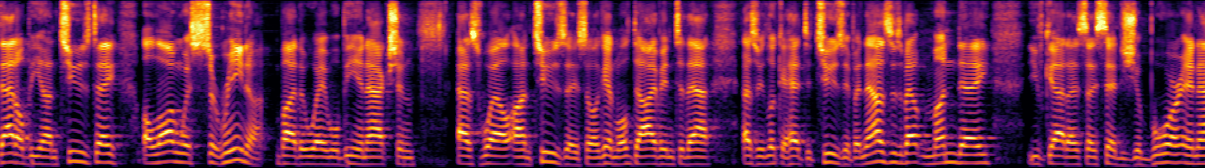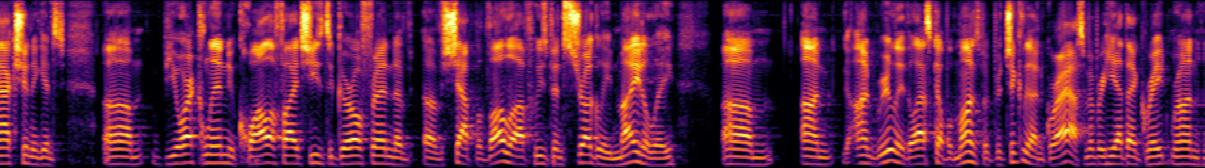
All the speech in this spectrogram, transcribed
That'll be on Tuesday, along with Serena, by the way, will be in action as well on Tuesday. So again, we'll dive into that as we look ahead to Tuesday. But now this is about Monday. You've got, as I said, Jabeur in action against um, Bjorklund, who qualified. She's the girlfriend of, of Shapovalov, who's been struggling mightily. Um, on on really the last couple months, but particularly on grass. Remember, he had that great run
